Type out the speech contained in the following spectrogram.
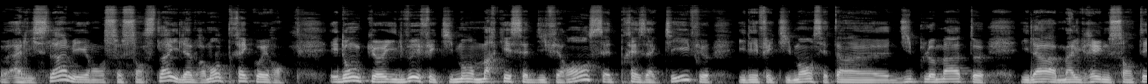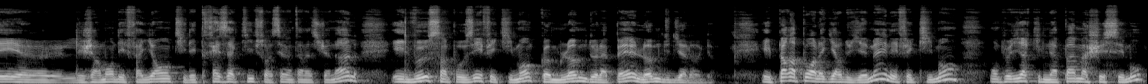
à l'islam. Et en ce sens-là, il est vraiment très cohérent. Et donc il veut effectivement marquer cette différence, être très actif. Il est effectivement, c'est un diplomate. Il a malgré une santé légèrement défaillante, il est très actif sur la scène internationale et il veut s'imposer effectivement comme l'homme de la paix, l'homme du dialogue. Et par rapport à la guerre du Yémen, effectivement, on peut dire qu'il n'a pas mâché ses mots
